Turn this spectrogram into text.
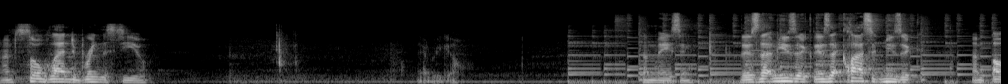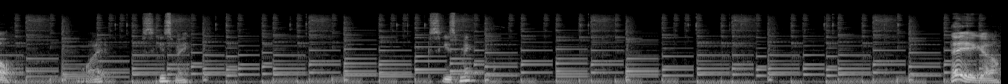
I'm so glad to bring this to you. There we go. Amazing. There's that music. There's that classic music. Um, oh. What? Excuse me. Excuse me? There you go.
